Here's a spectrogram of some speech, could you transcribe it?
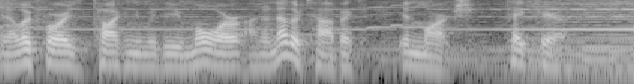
and I look forward to talking with you more on another topic in March. Take care.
